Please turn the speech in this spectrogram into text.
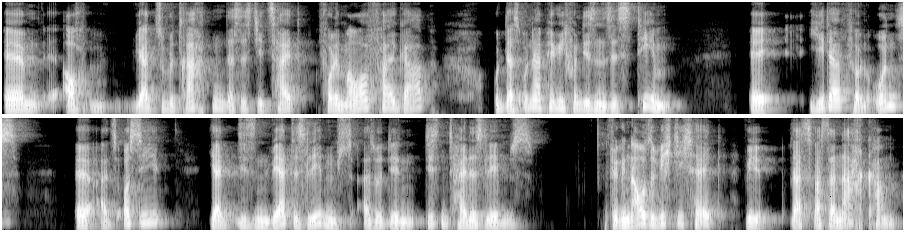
ähm, auch ja, zu betrachten, dass es die Zeit vor dem Mauerfall gab und dass unabhängig von diesem System äh, jeder von uns äh, als Ossi ja diesen Wert des Lebens, also den, diesen Teil des Lebens, für genauso wichtig hält wie das, was danach kam.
